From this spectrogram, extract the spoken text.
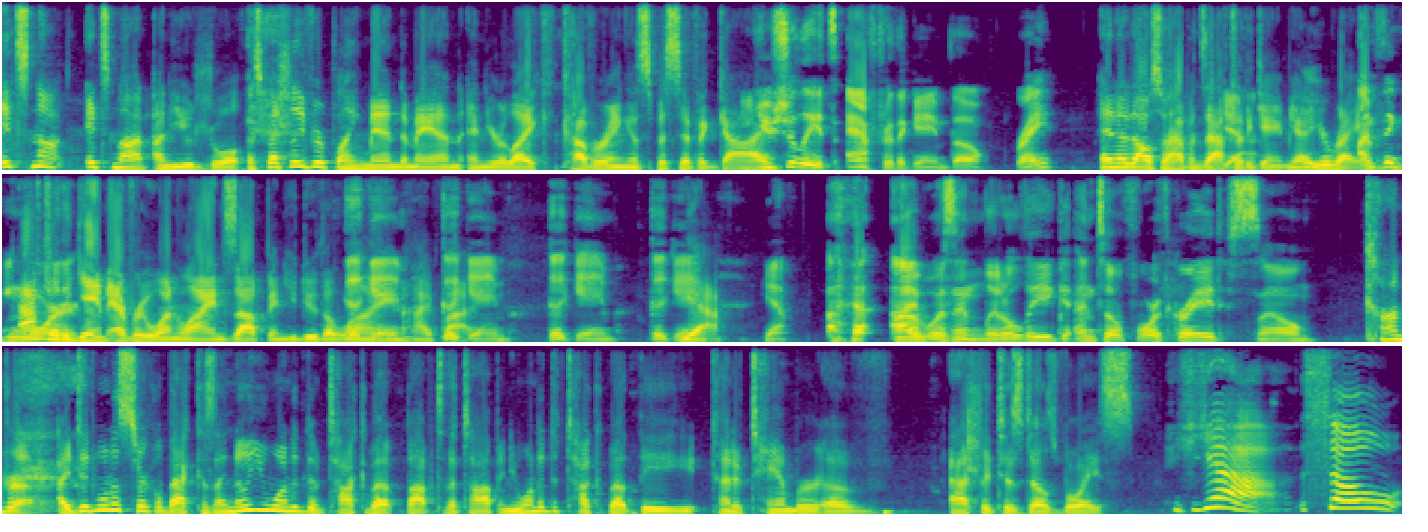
It's not it's not unusual, especially if you're playing man to man and you're like covering a specific guy. Usually it's after the game, though, right? and it also happens after Yeah. the game. Yeah, you're right. I'm thinking after more- the game, everyone lines up and you do the Good line game. high Good game. Good game. Good game. Yeah. Yeah. I Um, was in Little League until fourth grade, so Chandra, I did want to circle back because I know you wanted to talk about Bop to the Top and you wanted to talk about the kind of timbre of Ashley Tisdale's voice. Yeah. So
